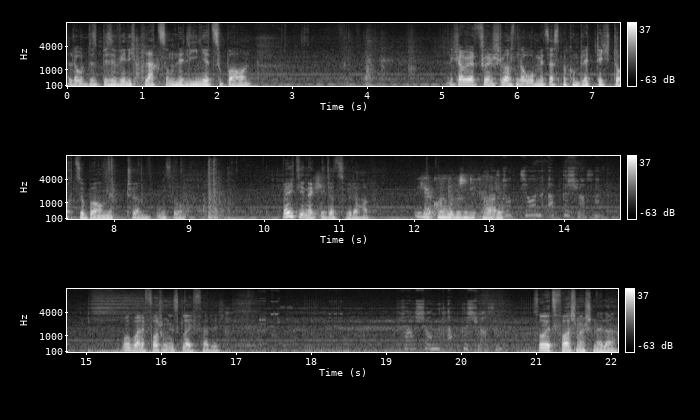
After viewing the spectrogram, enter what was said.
Weil da unten ist ein bisschen wenig Platz, um eine Linie zu bauen. Ich habe dazu entschlossen, da oben jetzt erstmal komplett dicht doch zu bauen mit Türmen und so. Wenn ich die Energie dazu wieder habe. Ich erkunde ein bisschen die Karte. Konstruktion abgeschlossen. Oh, meine Forschung ist gleich fertig. Forschung abgeschlossen. So, jetzt forschen wir schneller.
